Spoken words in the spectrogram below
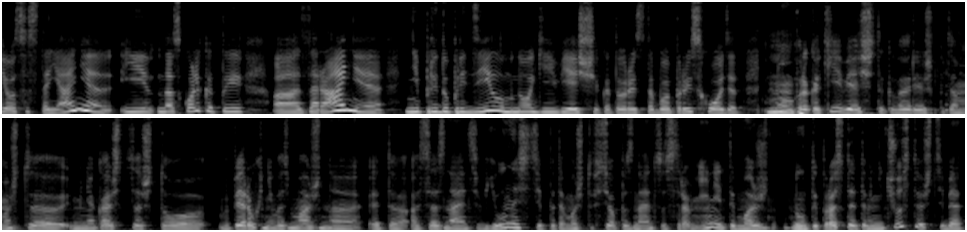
свое состояние и насколько ты э, заранее не предупредил многие вещи, которые с тобой происходят. Ну, про какие вещи ты говоришь? Потому что мне кажется, что, во-первых, невозможно это осознать в юности, потому что все познается в сравнении. Ты можешь, ну, ты просто этого не чувствуешь, тебе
